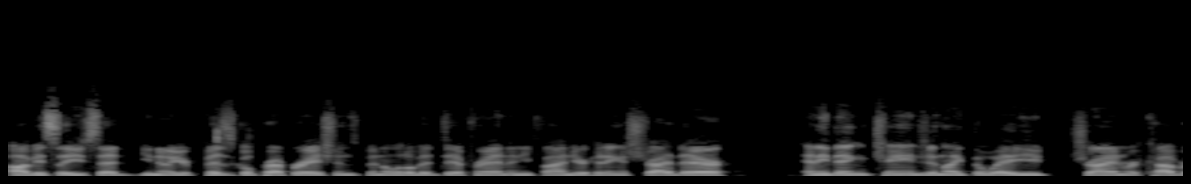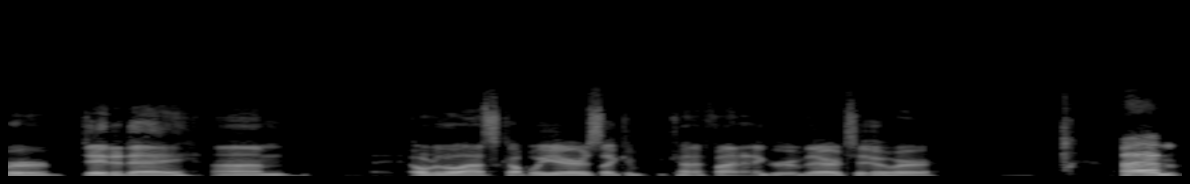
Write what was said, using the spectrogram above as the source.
obviously, you said you know your physical preparation's been a little bit different, and you find you're hitting a stride there anything change in like the way you try and recover day to day um, over the last couple years? Like kind of finding a groove there too or? Um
